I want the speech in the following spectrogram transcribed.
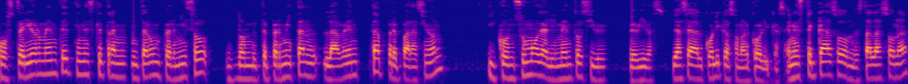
Posteriormente tienes que tramitar un permiso donde te permitan la venta, preparación y consumo de alimentos y bebidas, ya sea alcohólicas o no alcohólicas. En este caso, donde está la zona,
